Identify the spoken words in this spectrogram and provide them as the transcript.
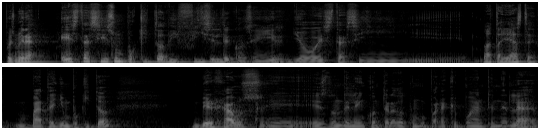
Pues mira, esta sí es un poquito difícil de conseguir. Yo esta sí eh, Batallaste. batallé un poquito. Beer House eh, es donde la he encontrado como para que puedan tenerla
